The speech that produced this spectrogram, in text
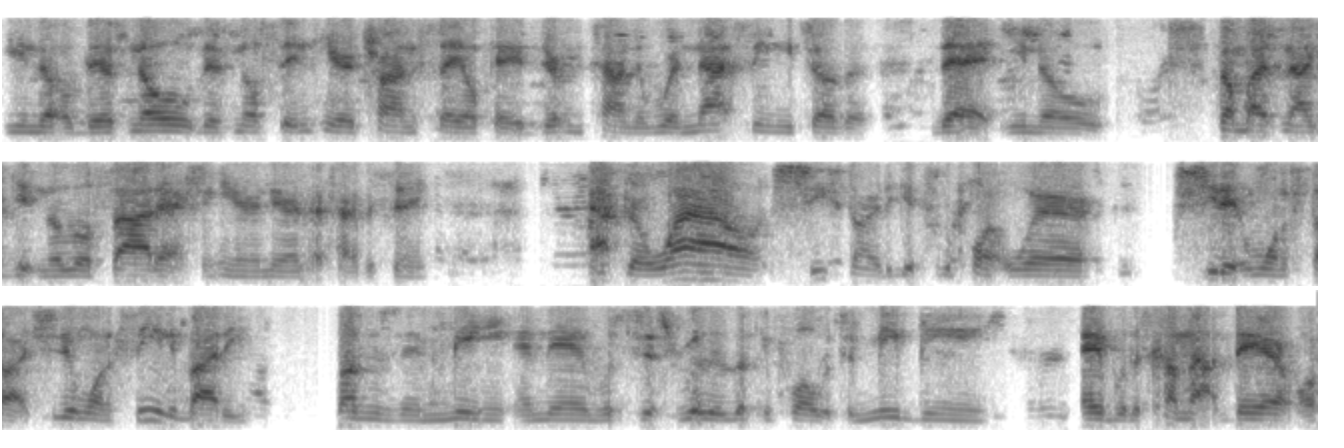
You know, there's no there's no sitting here trying to say, okay, during the time that we're not seeing each other, that you know somebody's not getting a little side action here and there and that type of thing after a while, she started to get to the point where she didn't want to start. She didn't want to see anybody other than me, and then was just really looking forward to me being able to come out there or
